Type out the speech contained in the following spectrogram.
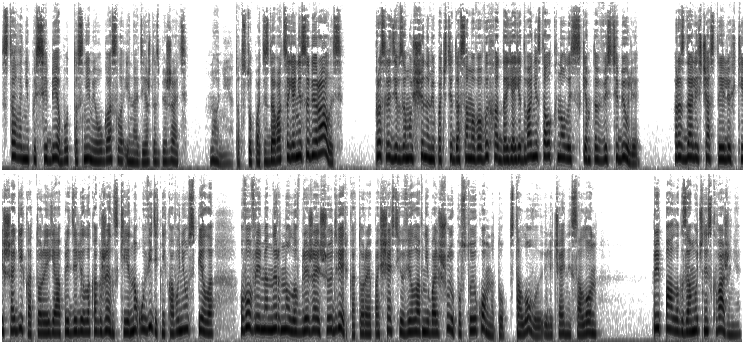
Стало не по себе, будто с ними угасла и надежда сбежать. Но нет, отступать и сдаваться я не собиралась. Проследив за мужчинами почти до самого выхода, я едва не столкнулась с кем-то в вестибюле. Раздались частые легкие шаги, которые я определила как женские, но увидеть никого не успела — вовремя нырнула в ближайшую дверь, которая, по счастью, вела в небольшую пустую комнату, столовую или чайный салон. Припала к замочной скважине.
